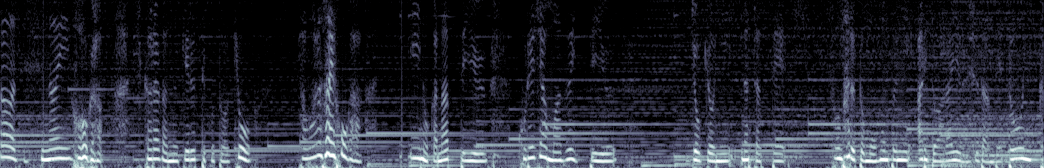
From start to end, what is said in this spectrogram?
サージしない方が力が抜けるってことは今日触らない方がいいのかなっていうこれじゃまずいっていう状況になっちゃってそうなるともう本当にありとあらゆる手段でどうにか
